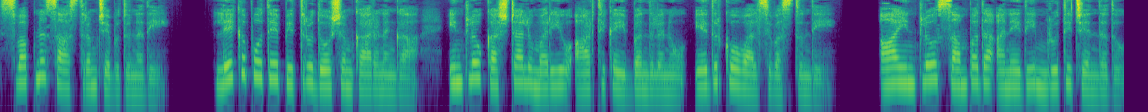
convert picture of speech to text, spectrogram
స్వప్నశాస్త్రం చెబుతున్నది. లేకపోతే పితృదోషం కారణంగా ఇంట్లో కష్టాలు మరియు ఆర్థిక ఇబ్బందులను ఎదుర్కోవాల్సి వస్తుంది. ఆ ఇంట్లో సంపద అనేది మృతి చెందదు.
